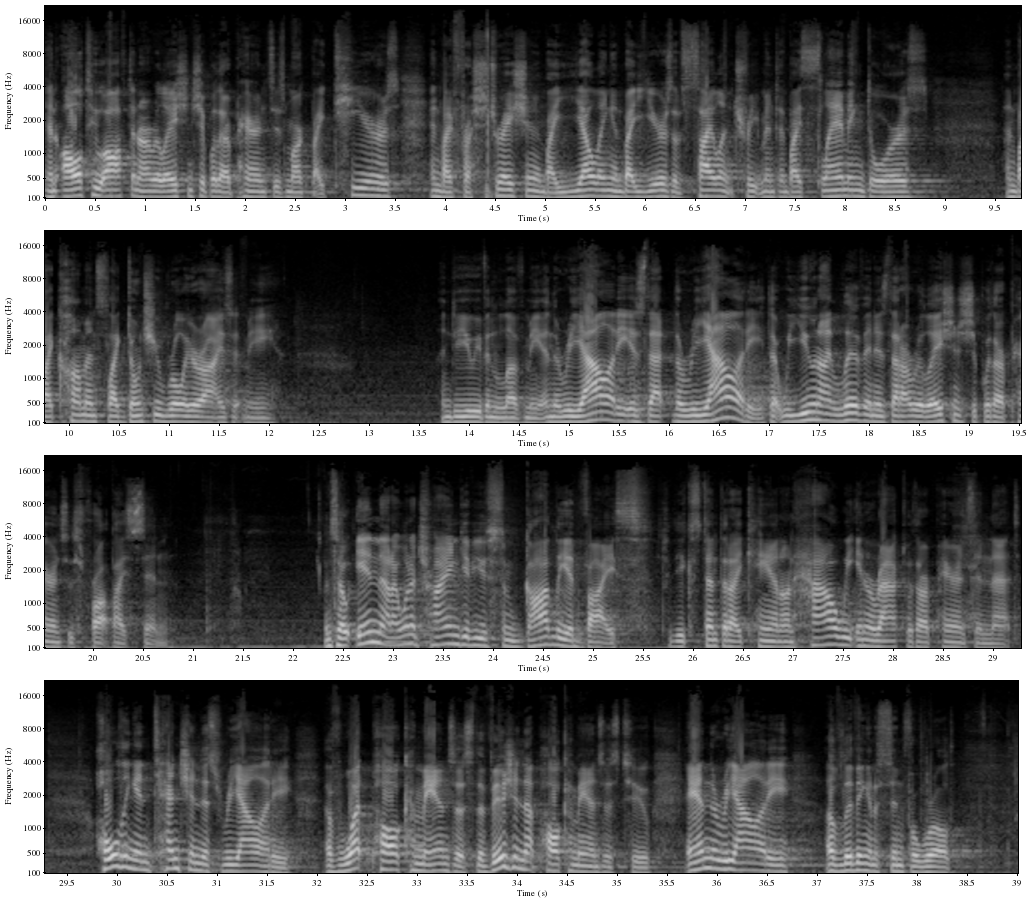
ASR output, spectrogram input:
And all too often, our relationship with our parents is marked by tears and by frustration and by yelling and by years of silent treatment and by slamming doors and by comments like, Don't you roll your eyes at me? And do you even love me? And the reality is that the reality that we, you and I live in is that our relationship with our parents is fraught by sin. And so, in that, I want to try and give you some godly advice to the extent that I can on how we interact with our parents in that holding in tension this reality of what Paul commands us, the vision that Paul commands us to, and the reality of living in a sinful world.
